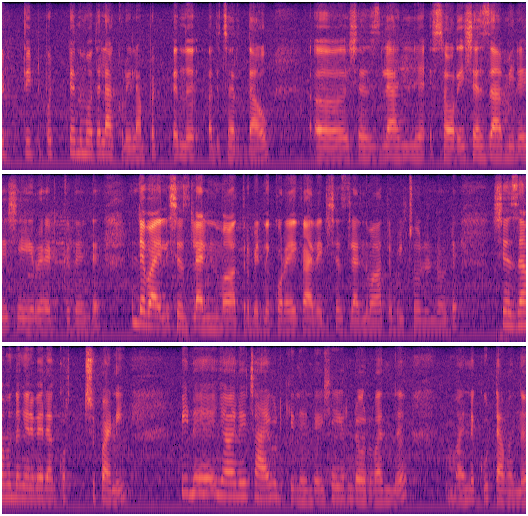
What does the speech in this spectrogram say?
എടുത്തിട്ട് പെട്ടെന്ന് മുതലാക്കണില്ല പെട്ടെന്ന് അത് ചെറുതാവും. ഷെസ്ലാനെ സോറി ഷെസാമിനെ ഷെയർ എടുക്കുന്നുണ്ട്. എന്റെ വായിൽ ഷസ്ലാലിന് മാത്രം വരുന്നത് കുറേ കാലമായിട്ട് ഷസ്ലാലിന് മാത്രം വിളിച്ചുകൊണ്ടുണ്ട് ഷസാമെന്ന് അങ്ങനെ വരാൻ കുറച്ച് പണി. പിന്നെ ഞാൻ ചായ കുടിക്കുന്നുണ്ട്. ഷെയറിന്റെ ഓർ വന്ന് എന്നെ കൂട്ടാൻ വന്ന്.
